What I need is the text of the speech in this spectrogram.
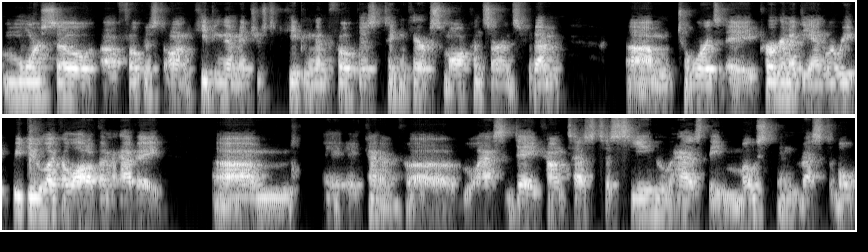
more so uh, focused on keeping them interested, keeping them focused, taking care of small concerns for them um, towards a program at the end where we, we do, like a lot of them, have a, um, a, a, kind of uh, last day contest to see who has the most investable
